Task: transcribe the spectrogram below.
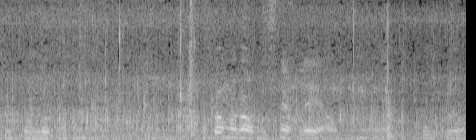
เป็นปรุงรสนะคะต้องมารอบนี้ แซ่บแล้วปรุงเครื่อง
